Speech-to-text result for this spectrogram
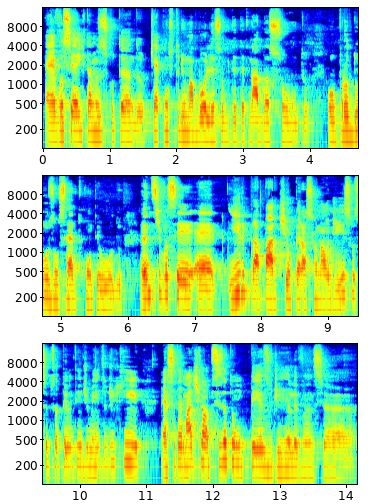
é, você aí que está nos escutando quer construir uma bolha sobre determinado assunto ou produz um certo conteúdo, antes de você é, ir para a parte operacional disso, você precisa ter um entendimento de que essa temática ela precisa ter um peso de relevância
